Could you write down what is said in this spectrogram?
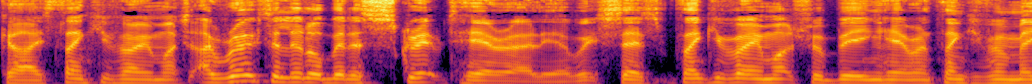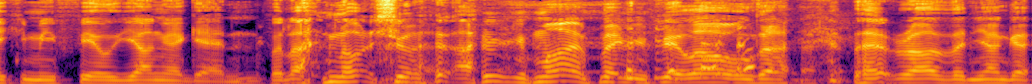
Guys, thank you very much. I wrote a little bit of script here earlier, which says, thank you very much for being here and thank you for making me feel young again. But I'm not sure, you might have made me feel older rather than younger.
